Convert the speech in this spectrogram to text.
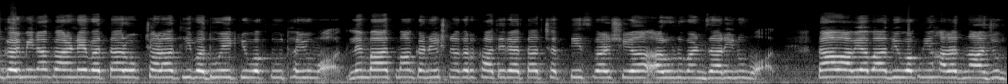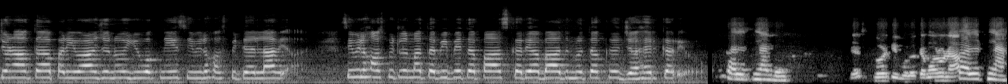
ગરમીના કારણે વધતા રોગચાળાથી વધુ એક યુવકનું થયું મોત. લીંબાયતમાં ગણેશનગર ખાતે રહેતા છત્રીસ વર્ષીય અરુણ વણઝારીનું મોત. તાવ આવ્યા બાદ યુવકની હાલત નાજુક જણાવતા પરિવારજનો યુવકને સિવિલ હોસ્પિટલ લાવ્યા. સિવિલ હોસ્પિટલમાં તબીબે તપાસ કર્યા બાદ મૃતક જાહેર કર્યો. કલ્પના બેન. યસ જોરથી બોલો. તમારું નામ? કલ્પના.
